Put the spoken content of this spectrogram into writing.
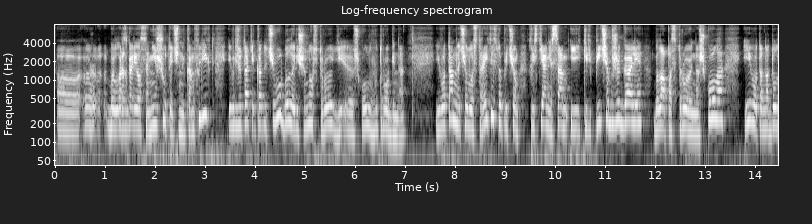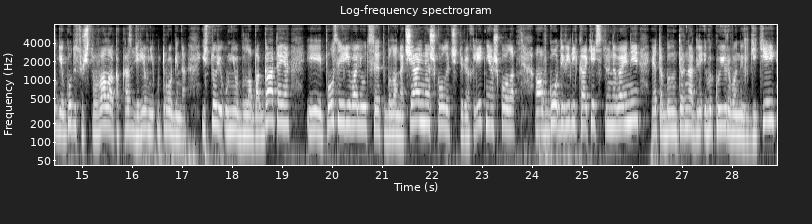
а, был, разгорелся нешуточный конфликт, и в результате чего было решено строить э, школу в Утробино. И вот там началось строительство, причем христиане сам и кирпич обжигали, была построена школа, и вот она долгие годы существовала как раз в деревне Утробина. История у нее была богатая, и после революции это была начальная школа, четырехлетняя школа. А в годы Великой Отечественной войны это был интернат для эвакуированных детей,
